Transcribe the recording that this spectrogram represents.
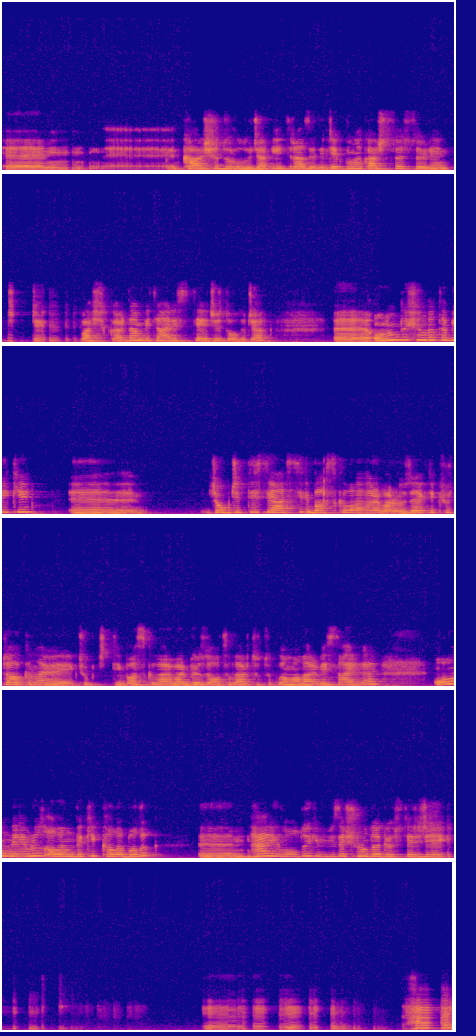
e, e, karşı durulacak, itiraz edilecek, buna karşı söz söylenecek başlıklardan bir tanesi tecrit olacak. E, Onun dışında tabii ki e, çok ciddi siyasi baskılar var. Özellikle Kürt halkına yönelik çok ciddi baskılar var. Gözaltılar, tutuklamalar vesaireler. O Nevruz alanındaki kalabalık e, her yıl olduğu gibi bize şunu da gösterecek. E, her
